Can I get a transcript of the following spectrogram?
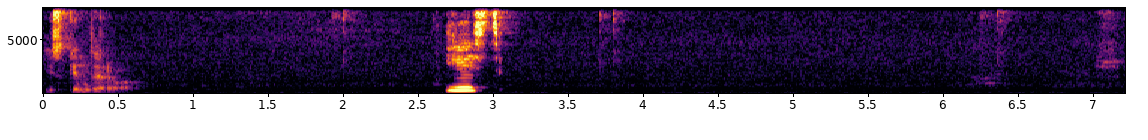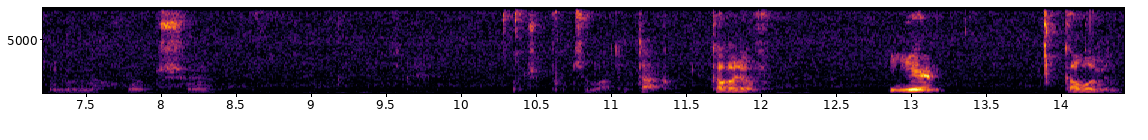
Іскендерова. Єсть. Воно не хоче. Хоче працювати. Так, Ковальов. Є. Коломін.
